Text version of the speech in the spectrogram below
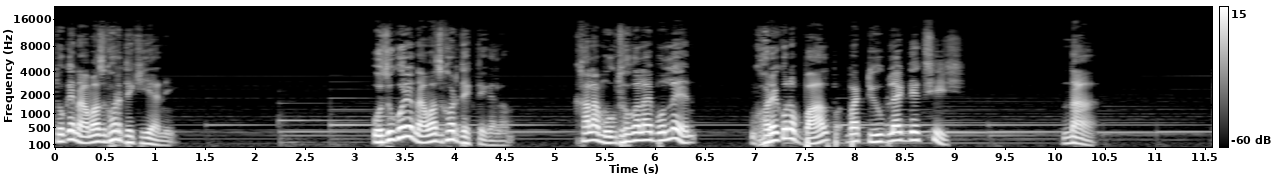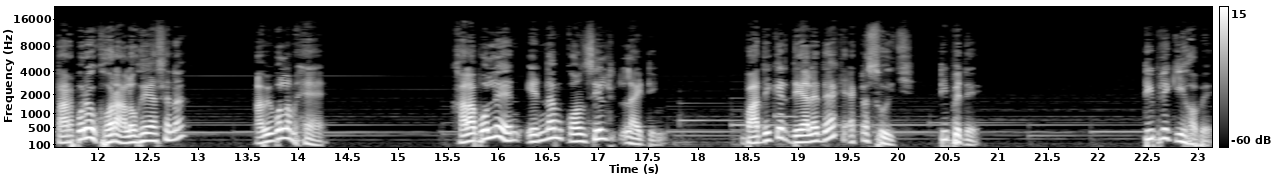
তোকে নামাজ ঘর দেখিয়ে আনি। অজু করে নামাজ ঘর দেখতে গেলাম। খালা মুগ্ধ গলায় বললেন, ঘরে কোনো বাল্ব বা টিউবলাইট দেখছিস? না। তারপরেও ঘর আলো হয়ে আসে না? আমি বললাম হ্যাঁ। খালা বললেন, এর নাম কনসিল্ড লাইটিং বাদিকের দেয়ালে দেখ, একটা সুইচ। টিপে দে। টিপলে কি হবে?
